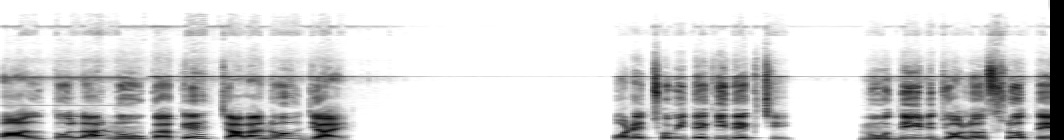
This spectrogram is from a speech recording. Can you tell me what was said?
পালতোলা নৌকাকে চালানো যায়। পরের ছবিতে কি দেখছি? নদীর জলস্রোতে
